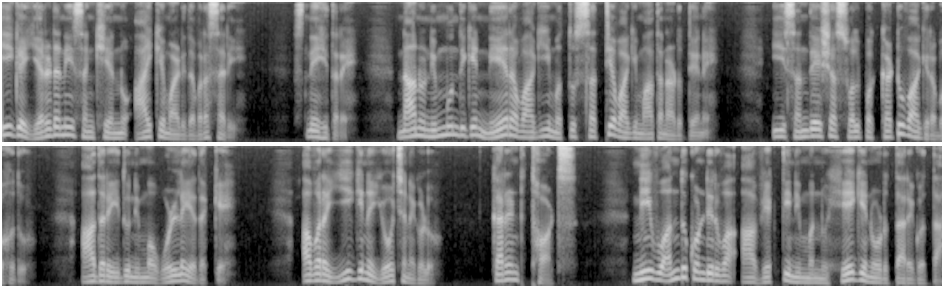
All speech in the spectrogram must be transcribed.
ಈಗ ಎರಡನೇ ಸಂಖ್ಯೆಯನ್ನು ಆಯ್ಕೆ ಮಾಡಿದವರ ಸರಿ. ಸ್ನೇಹಿತರೆ, ನಾನು ನಿಮ್ಮೊಂದಿಗೆ ನೇರವಾಗಿ ಮತ್ತು ಸತ್ಯವಾಗಿ ಮಾತನಾಡುತ್ತೇನೆ. ಈ ಸಂದೇಶ ಸ್ವಲ್ಪ ಕಟುವಾಗಿರಬಹುದು. ಆದರೆ ಇದು ನಿಮ್ಮ ಒಳ್ಳೆಯದಕ್ಕೆ. ಅವರ ಈಗಿನ ಯೋಚನೆಗಳು. Current thoughts. ನೀವು ಅಂದುಕೊಂಡಿರುವ ಆ ವ್ಯಕ್ತಿ ನಿಮ್ಮನ್ನು ಹೇಗೆ ನೋಡುತ್ತಾರೆ ಗೊತ್ತಾ?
